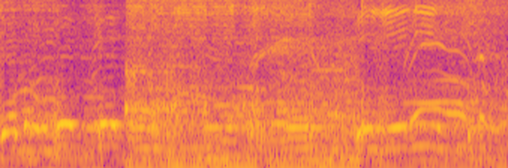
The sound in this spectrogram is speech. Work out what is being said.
Jabba Wicked Biggity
